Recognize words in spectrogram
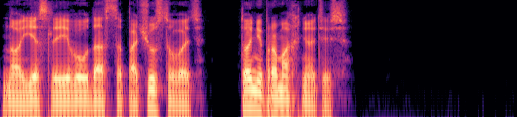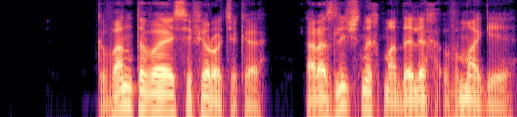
Но если его удастся почувствовать, то не промахнетесь. Квантовая сифиротика. О различных моделях в магии.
